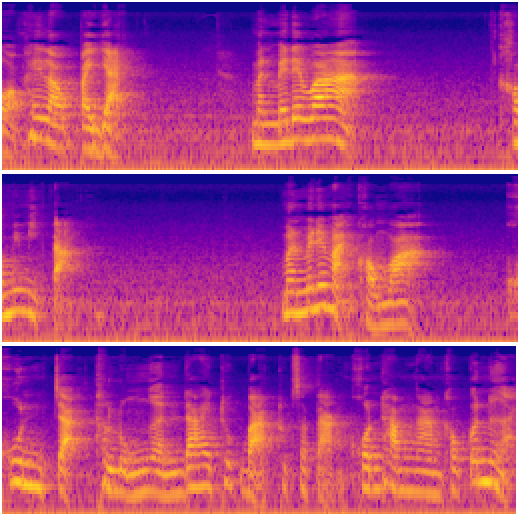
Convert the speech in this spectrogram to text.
บอกให้เราประหยัด มันไม่ได้ว่าเขาไม่มีตังค์มันไม่ได้หมายความว่า คุณจะถลุงเงินได้ทุกบาททุกสตางค์คนทำงานเขาก็เหนื่อย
